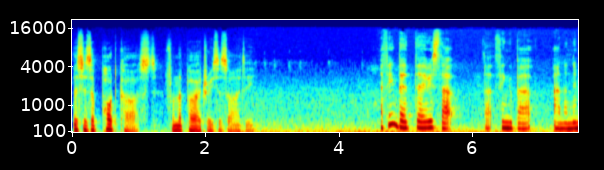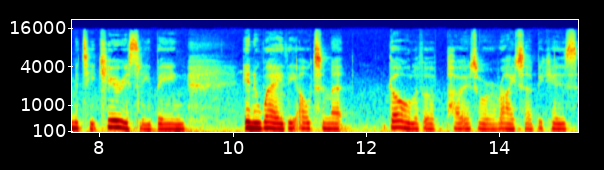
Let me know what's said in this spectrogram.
This is a podcast from the Poetry Society. I think that there is that, that thing about anonymity, curiously being, in a way, the ultimate goal of a poet or a writer because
